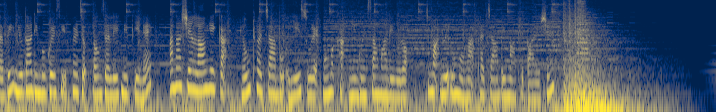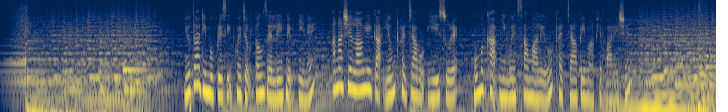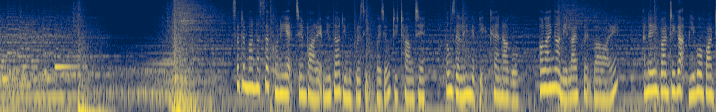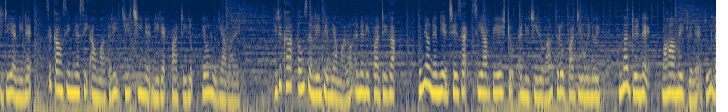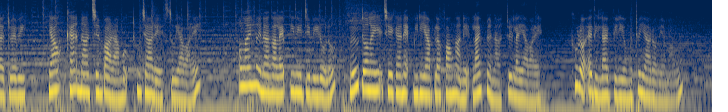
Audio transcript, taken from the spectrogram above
လက်ပြီးမြို့သားဒီမိုကရေစီအဖွဲ့ချုပ်34နှစ်ပြည့်နဲ့အာနာရှင်လောင်းရိတ်ကရုံးထွက်ကြဖို့အရေးဆိုတဲ့မုံမခမြင်ကွင်းစောင်းမလေးကိုတော့ကျမຫນွေဦးမုံကဖတ်ကြားပေးမှာဖြစ်ပါတယ်ရှင်မြို့သားဒီမိုကရေစီအဖွဲ့ချုပ်34နှစ်ပြည့်နဲ့အာနာရှင်လောင်းရိတ်ကရုံးထွက်ကြဖို့အရေးဆိုတဲ့မုံမခမြင်ကွင်းစောင်းမလေးကိုဖတ်ကြားပေးမှာဖြစ်ပါတယ်ရှင် က်တဘာ29ရက်ကျင်းပတဲ့မြို့သားဒီမိုကရေစီအဖွဲ့ချုပ်တည်ထောင်ခြင်း34နှစ်ပြည့်အခမ်းအနားကိုအွန်လိုင်းကနေ live ဖွင့်သွားပါတယ်။ NLD ပါတီကမြေပေါ်ပါတီတရဲ့အနေနဲ့စစ်ကောင်စီမျက်စိအောက်မှာတတိကြီးကြီးနဲ့နေတဲ့ပါတီလို့ပြောလို့ရပါတယ်။ဒီတစ်ခါ34နှစ်မြောက်မှာတော့ NLD ပါတီကလူမျိုးနယ်မြေအခြေစိုက် CRPH တို့ NUG တို့ကသူတို့ပါတီဝင်တွေအမတ်တွေနဲ့မဟာမိတ်တွေနဲ့အတူလက်တွဲပြီးပြောင်းအခမ်းအနားကျင်းပတာမှုထူးခြားတယ်ဆိုရပါတယ်။ online လွှင့်တာကလည်း PPTV တို့လို Real Dollar ရဲ့အခြေခံတဲ့ media platform ကနေ live လွှင့်တာတွေ့လိုက်ရပါတယ်။ခုတော့အဲ့ဒီ live video မတွေ့ရတော့ပြန်ပါဘူး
